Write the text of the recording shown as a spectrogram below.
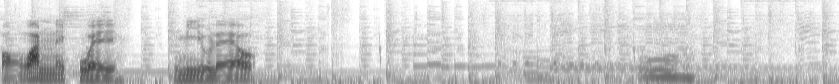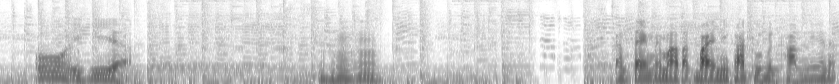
ของวันในควยกูมีอยู่แล้วโอ้โอ้ไอ้เหี้ยอือหือ การแต่งไม่มาสักใบนี่ขาดทุนเป็นพันเลยนะ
